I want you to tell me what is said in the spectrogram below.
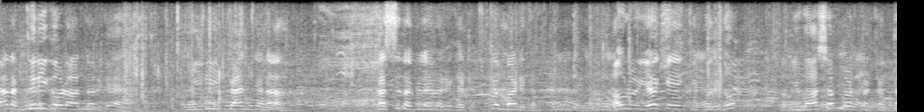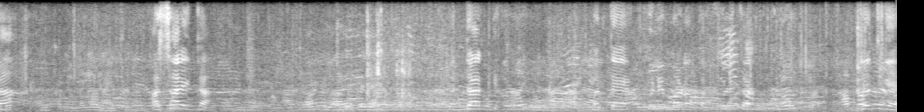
ಯಾರ ಕರಿಗೌಡ ಅನ್ನೋರಿಗೆ ಇಡೀ ಪ್ರಾಂತ್ಯನ ಕಸದ ವಿಲೇವಾರಿ ಘಟಕಕ್ಕೆ ಮಾಡಿದ್ದಾರೆ. ಅವರು ಏಕೆ ಏಕೆ ಬಂದು ಈ ವಾಸ ಮಾಡ್ತಕ್ಕಂಥ ಅಸಹಾಯಕ ವಿದ್ಯಾರ್ಥಿಗಳು ಮತ್ತೆ ಕೂಲಿ ಮಾಡೋಂಥ ಕೂಲಿ ಕಾರ್ಮಿಕರು ಜೊತೆಗೆ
